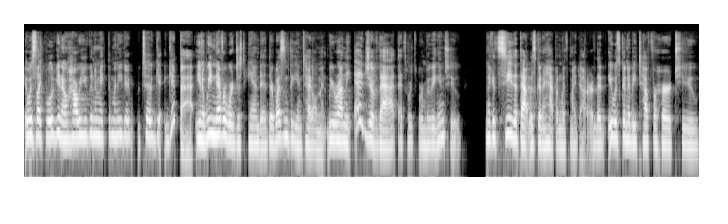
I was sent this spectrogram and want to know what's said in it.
it was like, well, you know, how are you going to make the money to to get, get that? You know, we never were just handed. There wasn't the entitlement. We were on the edge of that. That's what we're moving into. And I could see that that was going to happen with my daughter. That it was going to be tough for her to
